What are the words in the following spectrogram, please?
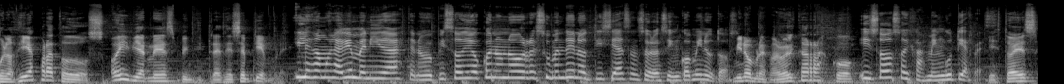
Buenos días para todos, hoy es viernes 23 de septiembre. Y les damos la bienvenida a este nuevo episodio con un nuevo resumen de noticias en solo 5 minutos. Mi nombre es Manuel Carrasco. Y yo soy Jazmín Gutiérrez. Y esto es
